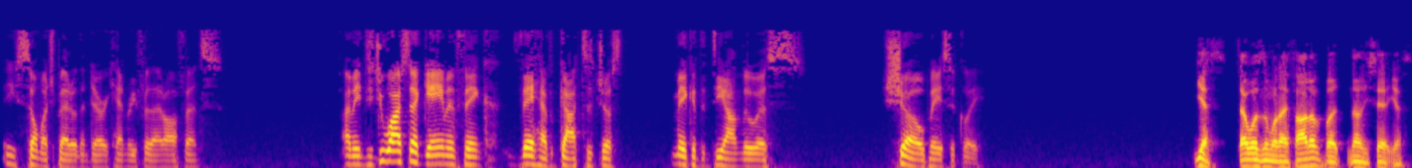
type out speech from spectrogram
He's so much better than Derrick Henry for that offense. I mean, did you watch that game and think they have got to just make it the Dion Lewis show, basically? Yes, that wasn't what I thought of, but now you say it, yes.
